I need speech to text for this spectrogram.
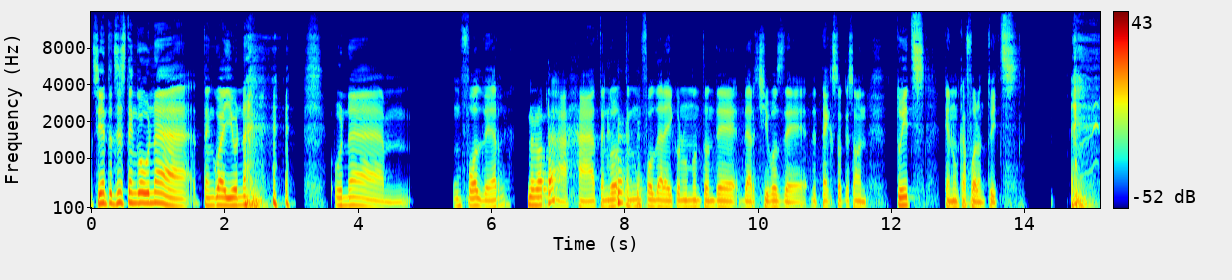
Sí, entonces tengo una. Tengo ahí una. una. Mm, un folder. ¿Una nota? Ajá, tengo, tengo un folder ahí con un montón de, de archivos de, de texto que son tweets que nunca fueron tweets.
